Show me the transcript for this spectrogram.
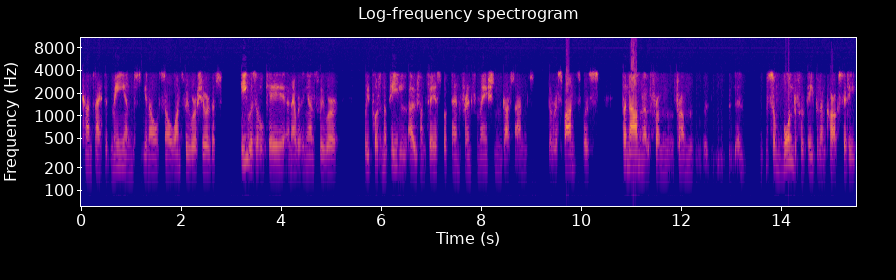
contacted me, and you know, so once we were sure that he was okay and everything else, we were we put an appeal out on Facebook then for information, got and the response was phenomenal from from some wonderful people in Cork City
